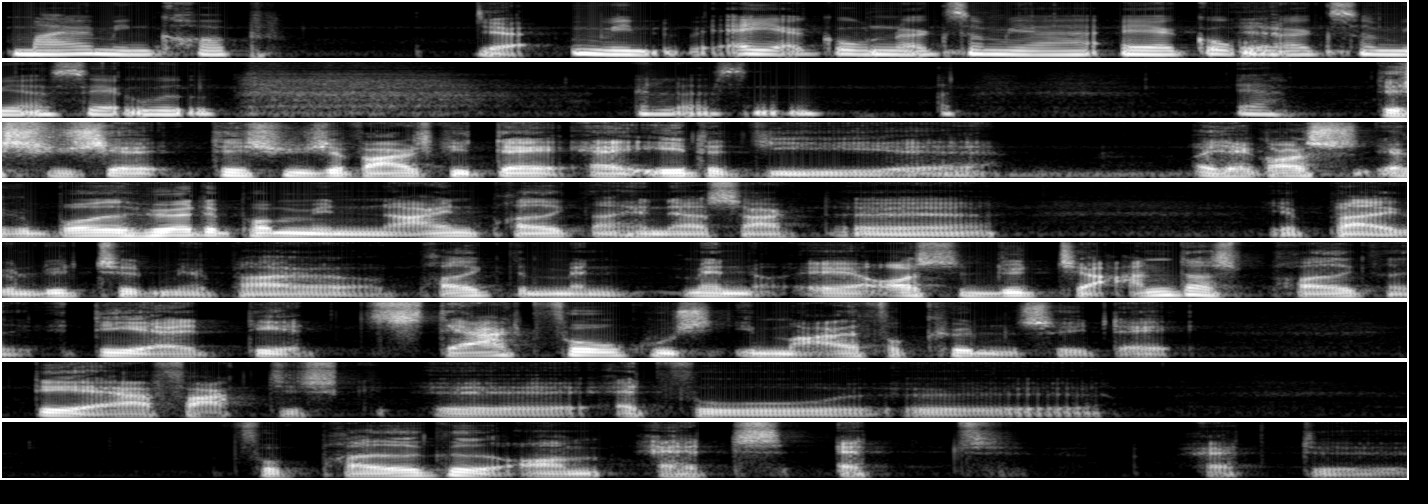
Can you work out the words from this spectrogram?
mig og min krop. Ja. Min, er jeg god nok, som jeg er? Er jeg god ja. nok, som jeg ser ud? Eller sådan. Ja. Det, synes jeg, det synes jeg faktisk i dag er et af de... Øh, og jeg kan, også, jeg kan både høre det på min egen prædikner, han har sagt, øh, jeg plejer ikke at lytte til dem, jeg plejer at prædike dem, men, men øh, også lytte til andres prædikner. Det er, det er et stærkt fokus i meget forkyndelse i dag. Det er faktisk øh, at få, øh, få prædiket om, at, at, at øh,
